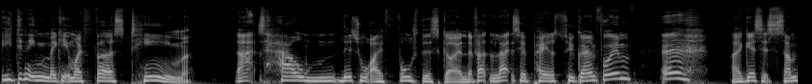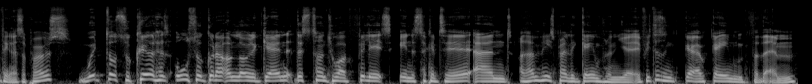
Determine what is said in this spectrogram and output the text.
He didn't even make it in my first team. That's how little I thought this guy. And the fact that Lazio paid us 2 grand for him, eh, I guess it's something, I suppose. Wito Sukil has also gone out on loan again, this time to our affiliates in the second tier, and I don't think he's played a game for them yet. If he doesn't get a game for them,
